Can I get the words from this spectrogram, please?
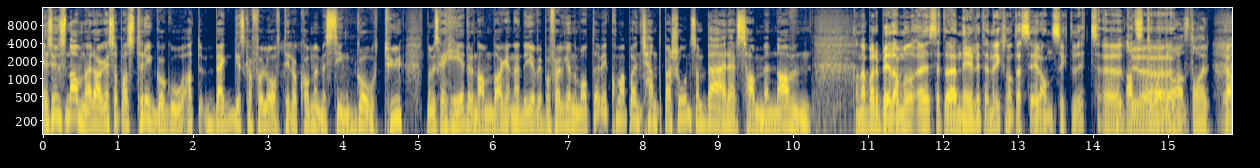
Jeg syns navnet i dag er såpass trygg og god at begge skal få lov til å komme med sin go-to når vi skal hedre navnedagene. Det gjør vi på følgende måte. Vi kommer på en kjent person som bærer samme navn. Kan jeg bare be deg om å eh, sette deg ned litt, Henrik, sånn at jeg ser ansiktet ditt? Du, Han står eh, og han står. Ja,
